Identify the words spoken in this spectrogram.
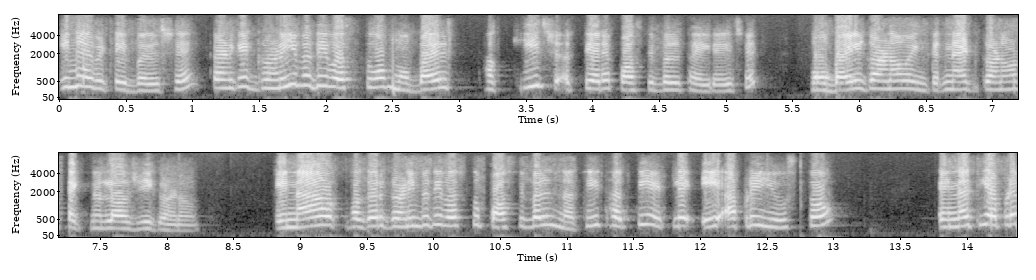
ઇનેવિટેબલ છે. કારણ કે ઘણી બધી વસ્તુઓ મોબાઈલ થકી જ અત્યારે પોસિબલ થઈ રહી છે. મોબાઈલ ગણો, ઇન્ટરનેટ ગણો, ટેકનોલોજી ગણો. એના વગર ઘણી બધી વસ્તુ પોસિબલ નથી થતી, એટલે એ આપણે યુઝ તો એનાથી આપણે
